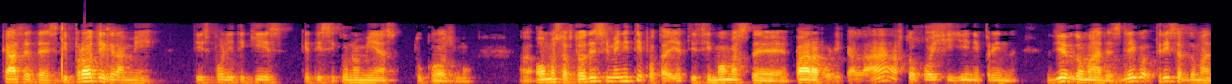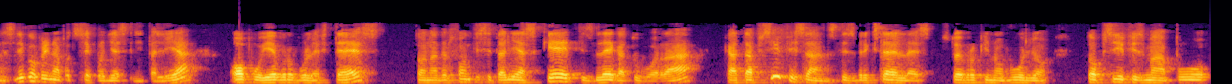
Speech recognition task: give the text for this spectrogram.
κάθεται στη πρώτη γραμμή της πολιτικής και της οικονομίας του κόσμου. Ε, όμως αυτό δεν σημαίνει τίποτα, γιατί θυμόμαστε πάρα πολύ καλά αυτό που έχει γίνει πριν δύο εβδομάδες, λίγο, τρεις εβδομάδες, λίγο πριν από τις εκλογές στην Ιταλία, όπου οι ευρωβουλευτές των αδελφών της Ιταλίας και της Λέγα του Βορρά καταψήφισαν στις Βρυξέλλες, στο Ευρωκοινοβούλιο, το ψήφισμα που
